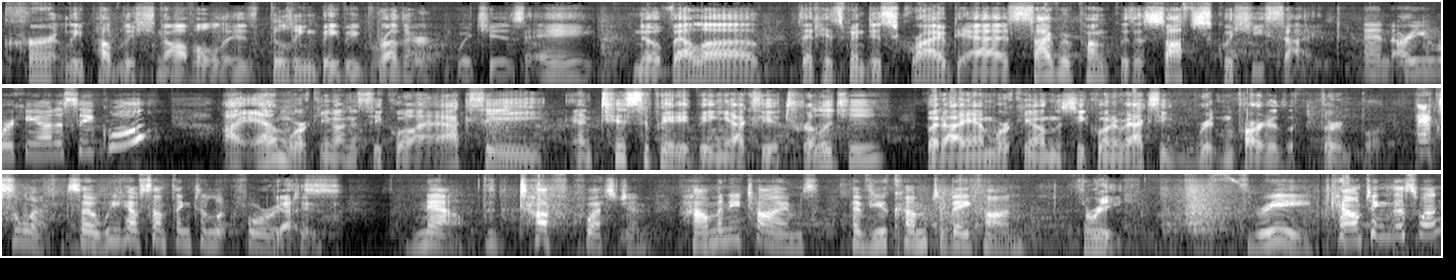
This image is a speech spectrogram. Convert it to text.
currently published novel is Building Baby Brother, which is a novella that has been described as cyberpunk with a soft, squishy side. And are you working on a sequel? I am working on a sequel. I actually anticipate it being actually a trilogy, but I am working on the sequel and I've actually written part of the third book. Excellent. So we have something to look forward Yes. to. Now, the tough question. How many times have you come to BayCon? Three, Three. Counting this one?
